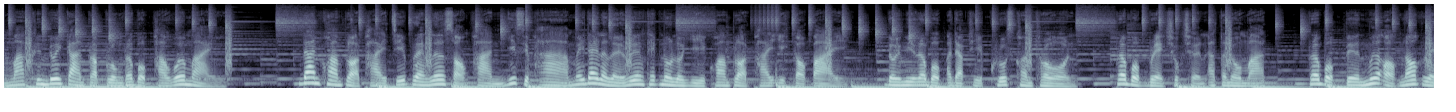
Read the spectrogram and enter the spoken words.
ำมากขึ้นด้วยการปรับปรุงระบบ Power ใหม่ด้านความปลอดภัย Jeep Wrangler 2025 ไม่ได้ละเลยเรื่องเทคโนโลยีความปลอดภัยอีกต่อไป โดยมีระบบ Adaptive Cruise Control ระบบเบรกฉุกเฉินอัตโนมัติ ระบบเตือนเมื่อออกนอกเล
